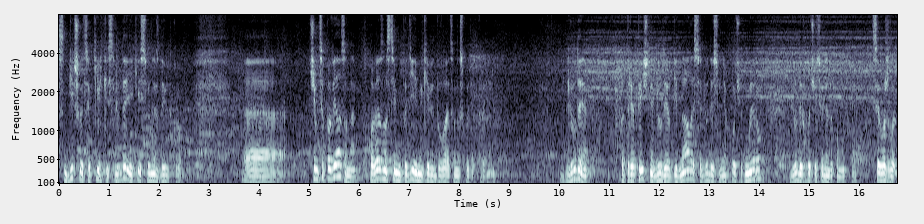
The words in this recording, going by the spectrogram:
Збільшується кількість людей, які сьогодні здають кров. Е, Чим це пов'язано? Пов'язано з тими подіями, які відбуваються на сході України. Люди патріотичні, люди об'єдналися, люди сьогодні хочуть миру, люди хочуть сьогодні допомогти. Це важливо.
